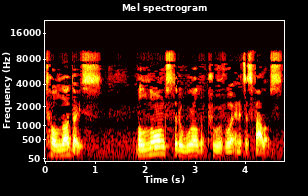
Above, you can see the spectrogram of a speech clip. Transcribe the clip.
Tolodos belongs to the world of Pruvu, and it's as follows.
